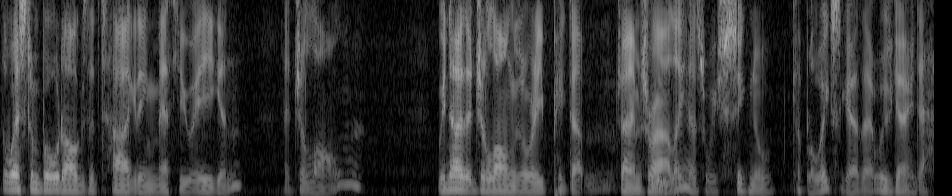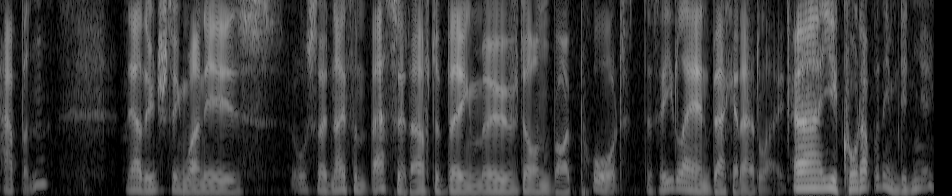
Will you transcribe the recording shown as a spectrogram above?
the Western Bulldogs are targeting Matthew Egan at Geelong. We know that Geelong's already picked up James Rahilly, as we signalled a couple of weeks ago that was going to happen. Now the interesting one is also Nathan Bassett, after being moved on by Port, does he land back at Adelaide? Uh, you caught up with him, didn't you?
